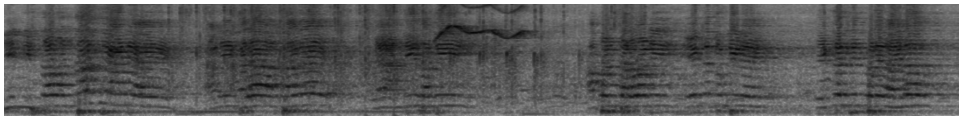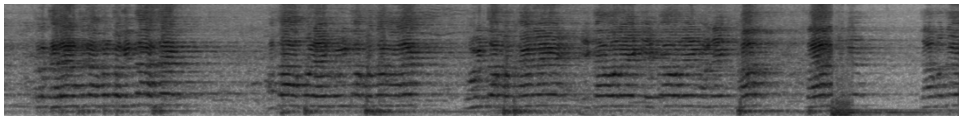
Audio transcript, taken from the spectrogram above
ही निष्ठावंतांची अंडी आहे. आणि खऱ्या अर्थाने या अंडीसाठी आपण सर्वांनी एकजुटीने एकत्रितपणे राहिलं. तर खऱ्या अर्थाने आपण बघितलं असेल. आता आपण हे गोविंदा पथक आले गोविंदा पथकाने एकावर एक एकावर एक अनेक थर तयार केले त्यामध्ये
